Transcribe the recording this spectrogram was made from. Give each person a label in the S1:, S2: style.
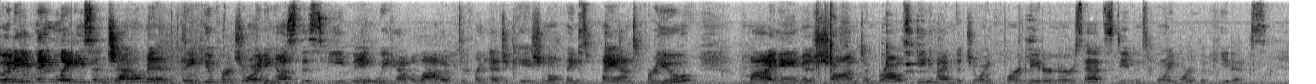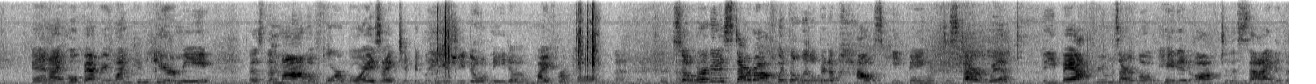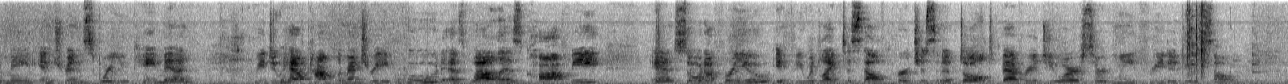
S1: Good evening, ladies and gentlemen. Thank you for joining us this evening. We have a lot of different educational things planned for you. My name is Sean Dombrowski, and I'm the Joint Coordinator Nurse at Stevens Point Orthopedics. And I hope everyone can hear me. As the mom of four boys, I typically usually don't need a microphone. So we're going to start off with a little bit of housekeeping to start with. The bathrooms are located off to the side of the main entrance where you came in. We do have complimentary food as well as coffee and soda for you. If you would like to self-purchase an adult beverage, you are certainly free to do so.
